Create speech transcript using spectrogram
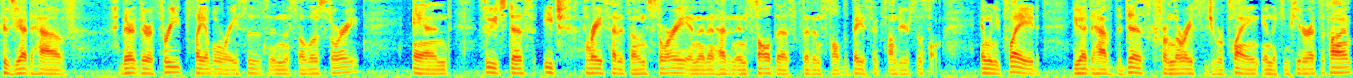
cause you had to have, there, there are three playable races in the solo story. And so each disc, each race had its own story and then it had an install disc that installed the basics onto your system. And when you played, you had to have the disc from the race that you were playing in the computer at the time.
